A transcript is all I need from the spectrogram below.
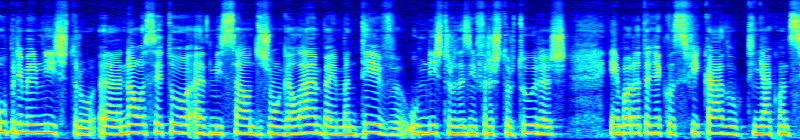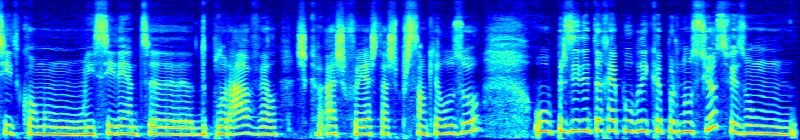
o Primeiro-Ministro não aceitou a admissão de João Galamba e manteve o Ministro das Infraestruturas, embora tenha classificado o que tinha acontecido como um incidente deplorável, acho que foi esta a expressão que ele usou, o Presidente da República pronunciou-se, fez um,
